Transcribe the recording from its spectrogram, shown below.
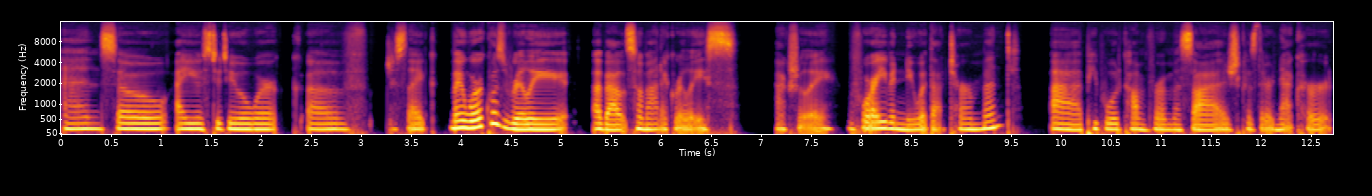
And so I used to do a work of just like my work was really about somatic release, actually, before I even knew what that term meant. Uh, people would come for a massage because their neck hurt,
